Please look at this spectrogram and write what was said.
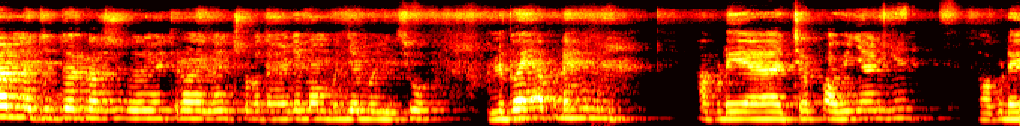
રામ ને કરશું તો મિત્રોને કેમ છો બધા મજામાં મજામાં જ છો. અને ભાઈ આપણે હે ને આપણે આ ચપ્પા વિજાણીએ. આપણે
